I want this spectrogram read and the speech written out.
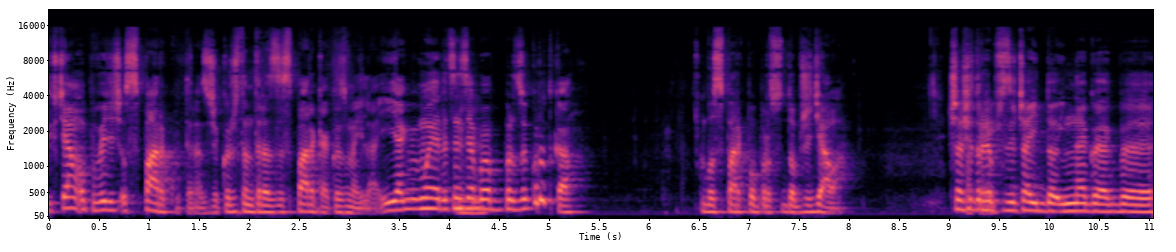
chciałem opowiedzieć o Sparku teraz, że korzystam teraz ze Sparka jako z maila. I jakby moja recenzja mhm. była bardzo krótka, bo Spark po prostu dobrze działa. Trzeba się okay. trochę przyzwyczaić do innego jakby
